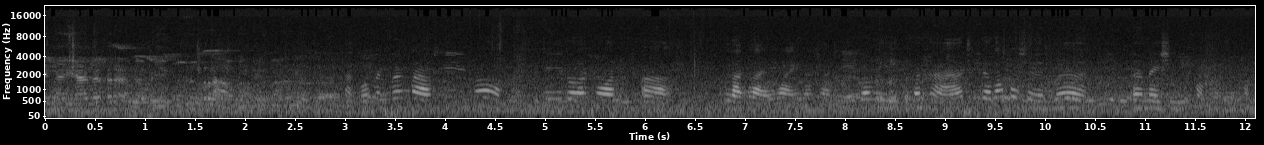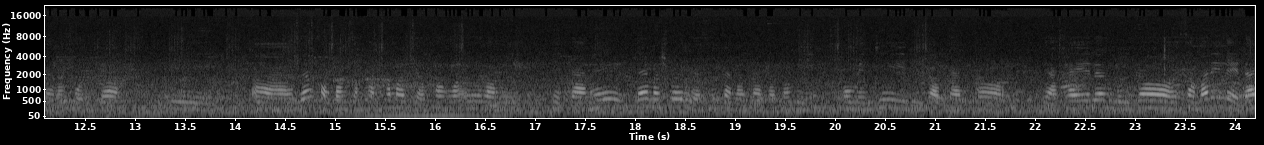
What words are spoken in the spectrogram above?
ยังไงฮะนะขนาดเหงาเองเรื่องราวเป็นยังไงบ้างค่ะก็เป็นเรื่องราวที่ก็มีตัวละครอ่าหลากหลายวัยนะคะที่ก็มีปัญหาที่เราต้องเผชิญเมื่อเอ่อในชีวิตของตัวเองของแต่ละคนก็มีอ่าเรื่องของความสัมพันธ์เข้ามาเกี่ยวข้องว่าเออเรามีเหตุการณ์ให้ ได้มาช่วยเหลือซึ่งกันและกันแล้วก็มีโมเมนต์ที่ดีต่อกันก็อยากให้เรื่องนี้ก็สามารถรีเลทได้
